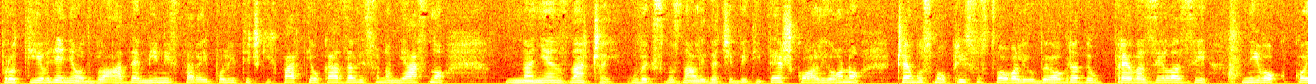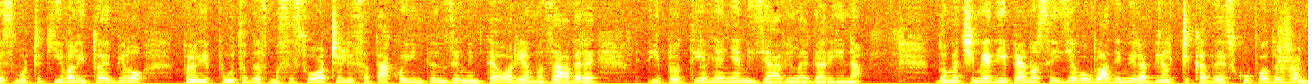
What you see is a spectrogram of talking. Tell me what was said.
protivljenja od vlade, ministara i političkih partija ukazali su nam jasno na njen značaj. Uvek smo znali da će biti teško, ali ono čemu smo prisustvovali u Beogradu prevazilazi nivo koji smo očekivali i to je bilo prvi put da smo se suočili sa tako intenzivnim teorijama zavere i protivljenjem izjavila je Garina. Domaći mediji prenose izjavu Vladimira Bilčika da je skup održan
